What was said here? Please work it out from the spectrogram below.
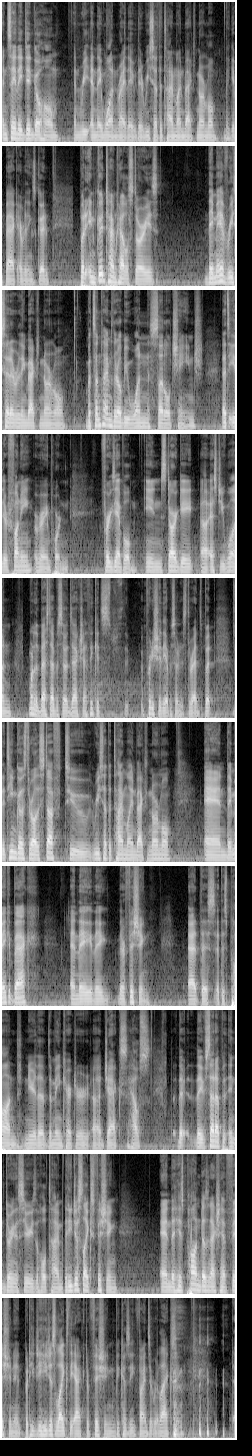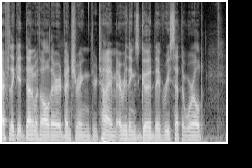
and say they did go home and re and they won, right? They they reset the timeline back to normal. They get back, everything's good. But in good time travel stories, they may have reset everything back to normal, but sometimes there'll be one subtle change that's either funny or very important. For example, in Stargate uh, SG1, one of the best episodes, actually, I think it's, I'm pretty sure the episode is Threads, but the team goes through all this stuff to reset the timeline back to normal, and they make it back, and they they they're fishing at this at this pond near the the main character uh, Jack's house. They- They've set up in, during the series the whole time that he just likes fishing, and that his pond doesn't actually have fish in it, but he he just likes the act of fishing because he finds it relaxing. After they get done with all their adventuring through time, everything's good. They've reset the world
